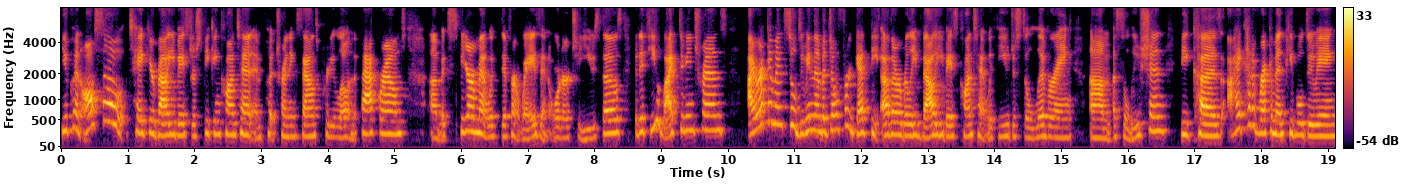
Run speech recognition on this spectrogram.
You can also take your value based or speaking content and put trending sounds pretty low in the background. Um, experiment with different ways in order to use those. But if you like doing trends, I recommend still doing them, but don't forget the other really value based content with you just delivering um, a solution because I kind of recommend people doing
